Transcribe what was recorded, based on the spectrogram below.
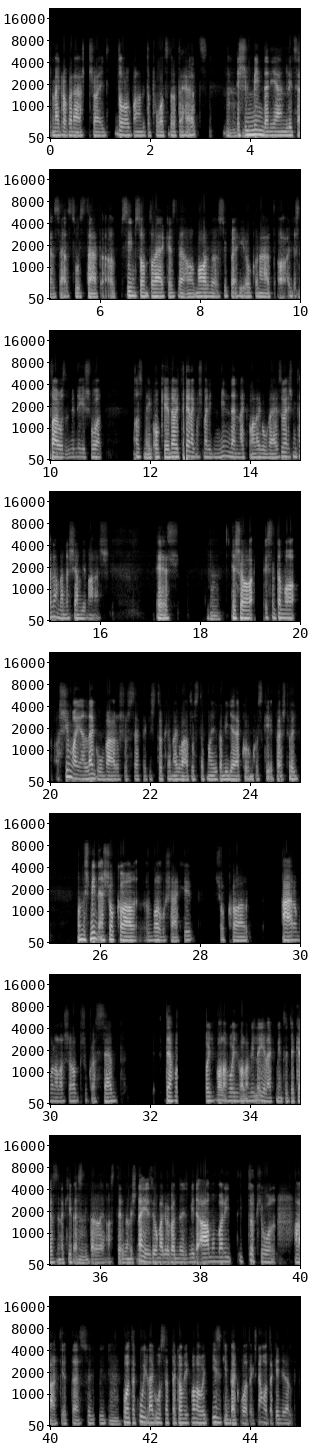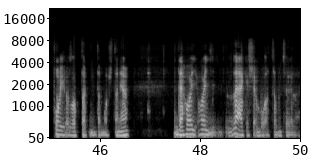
megragadása egy dologban, amit a polcra tehetsz, uh-huh. és minden ilyen licenszel tudsz, tehát a Simpson-tól elkezdve a Marvel szuperhírókon át, a, a Star Wars mindig is volt, az még oké, okay, de hogy tényleg most már így mindennek van Lego verzió, és mintha nem lenne semmi más. És, uh-huh. és, a, és szerintem a, a sima ilyen Lego városos szettek is tökre megváltoztak mondjuk a mi gyerekkorunkhoz képest, hogy most minden sokkal valósághűbb, sokkal áramvonalasabb, sokkal szebb, de hogy, hogy valahogy valami lélek, mint hogyha kezdene kiveszni hmm. belőle, én azt érzem, és nehéz jól megragadni, hogy mi, de álmomban itt, itt tök jól átjött ez, hogy így hmm. voltak új legószettek, amik valahogy izgibbek voltak, és nem voltak ennyire polírozottak, mint a mostaniak, de hogy, hogy lelkesebb voltam tőle.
